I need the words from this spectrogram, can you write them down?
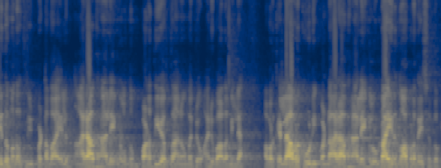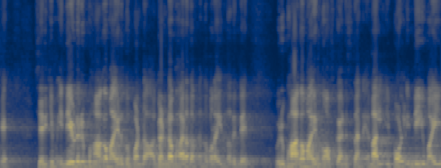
ഏത് മതത്തിൽപ്പെട്ടതായാലും ആരാധനാലയങ്ങളൊന്നും പണിതുയർത്താനോ മറ്റോ അനുവാദമില്ല. അവർക്കെല്ലാവർക്കും കൂടി പണ്ട് ആരാധനാലയങ്ങൾ ഉണ്ടായിരുന്നു ആ പ്രദേശത്തൊക്കെ. ശരിക്കും ഇന്ത്യയുടെ ഒരു ഭാഗമായിരുന്നു പണ്ട് അഖണ്ഡ ഭാരതം എന്ന് പറയുന്നതിന്റെ ഒരു ഭാഗമായിരുന്നു അഫ്ഗാനിസ്ഥാൻ എന്നാൽ ഇപ്പോൾ ഇന്ത്യയുമായി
